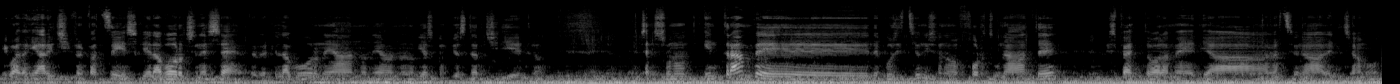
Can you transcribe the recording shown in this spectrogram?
e guadagnare cifre pazzesche, lavoro ce n'è sempre perché lavoro ne hanno, ne hanno, non riescono più a starci dietro. Cioè, sono, entrambe le posizioni sono fortunate rispetto alla media nazionale, diciamo,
